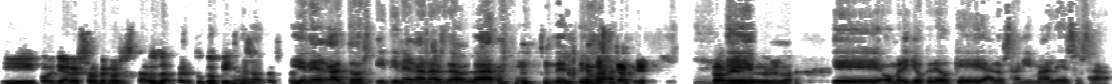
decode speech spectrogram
y podría resolvernos esta duda. Pero ¿tú qué opinas? Bueno, al respecto? tiene gatos y tiene ganas de hablar del tema. También, también, Eh, es verdad. Eh, hombre, yo creo que a los animales, o sea,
